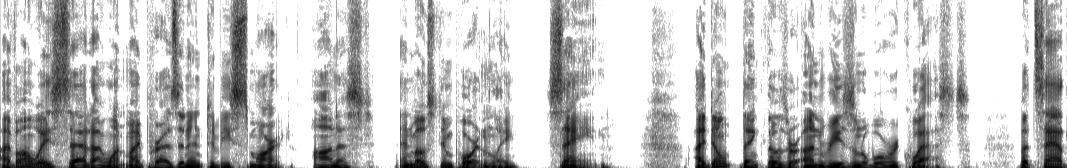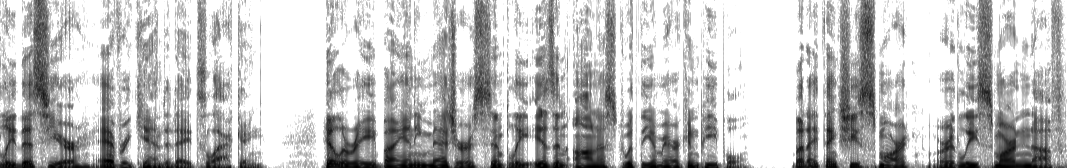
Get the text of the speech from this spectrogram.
I've always said I want my president to be smart, honest, and most importantly, sane. I don't think those are unreasonable requests. But sadly, this year, every candidate's lacking. Hillary, by any measure, simply isn't honest with the American people. But I think she's smart, or at least smart enough,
